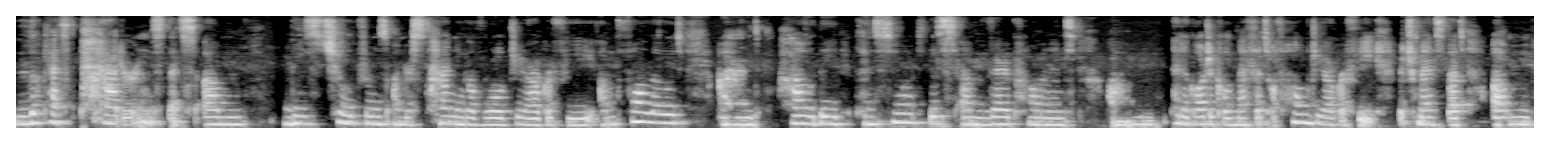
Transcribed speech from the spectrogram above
look at patterns that um, these children's understanding of world geography um, followed and how they consumed this um, very prominent um, pedagogical method of home geography, which meant that um,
